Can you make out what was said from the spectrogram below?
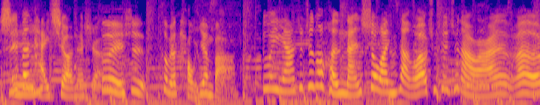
十分排斥啊，那是。对，是特别讨厌吧？对呀，就真的很难受啊！你想，我要出去去哪玩？呃，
